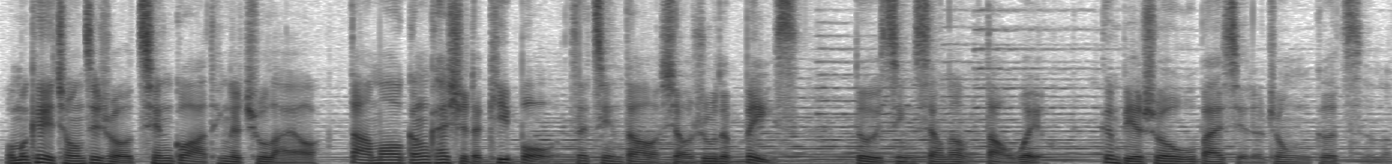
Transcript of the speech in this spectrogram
我们可以从这首《牵挂》听得出来哦，大猫刚开始的 keyboard，再进到小猪的 bass，都已经相当的到位了，更别说伍佰写的中文歌词了。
